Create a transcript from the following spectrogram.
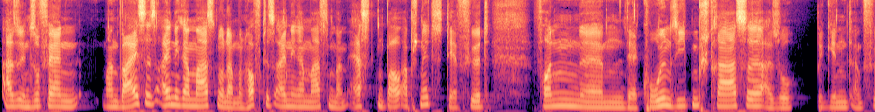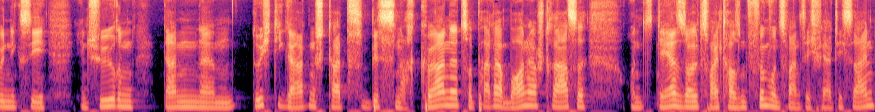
Also insofern man weiß es einigermaßen oder man hofft es einigermaßen beim ersten Bauabschnitt. Der führt von ähm, der Kohlensiebenstraße, also beginnend am Phoenixsee in Schüren, dann ähm, durch die Gartenstadt bis nach Körne zur Paderborner Straße und der soll 2025 fertig sein.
